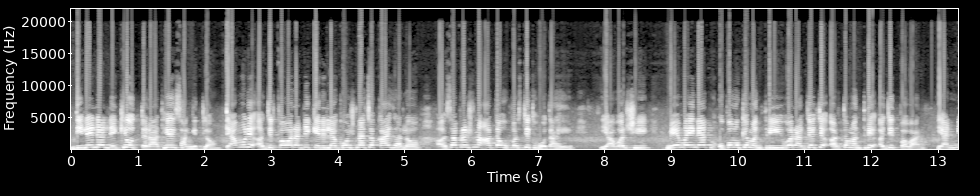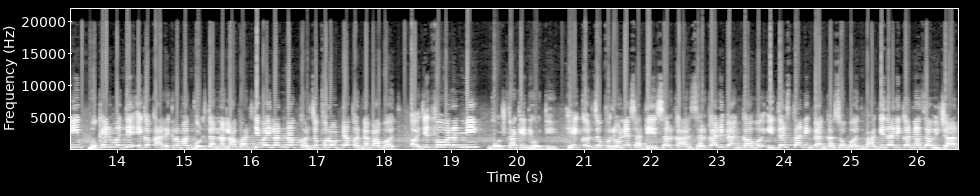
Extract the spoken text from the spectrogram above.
दिलेल्या लेखी उत्तरात हे सांगितलं. त्यामुळे अजित पवारांनी केलेल्या घोषणाचं काय झालं असा प्रश्न आता उपस्थित होत आहे. यावर्षी मे महिन्यात उपमुख्यमंत्री व राज्याचे अर्थमंत्री अजित पवार यांनी मुखेडमध्ये एका कार्यक्रमात बोलताना लाभार्थी महिलांना कर्ज पुरवठा करण्याबाबत अजित पवारांनी घोषणा केली होती. हे कर्ज पुरवण्यासाठी सरकार सरकारी बँका व इतर स्थानिक बँकासोबत भागीदारी करण्याचा विचार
